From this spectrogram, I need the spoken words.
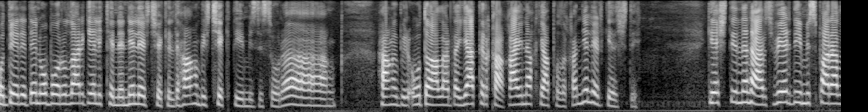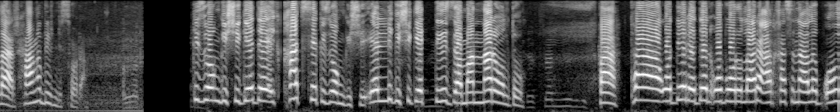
O dereden o borular gelirken neler çekildi? Hangi bir çektiğimizi soran. Hangi bir o dağlarda yatırka, kaynak yapılırka neler geçti? Geçtiğinden hariç verdiğimiz paralar hangi birini soran? 8-10 kişi gede kaç 8-10 kişi 50 kişi gittiği zamanlar oldu. Ha ta o dereden o boruları arkasına alıp o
